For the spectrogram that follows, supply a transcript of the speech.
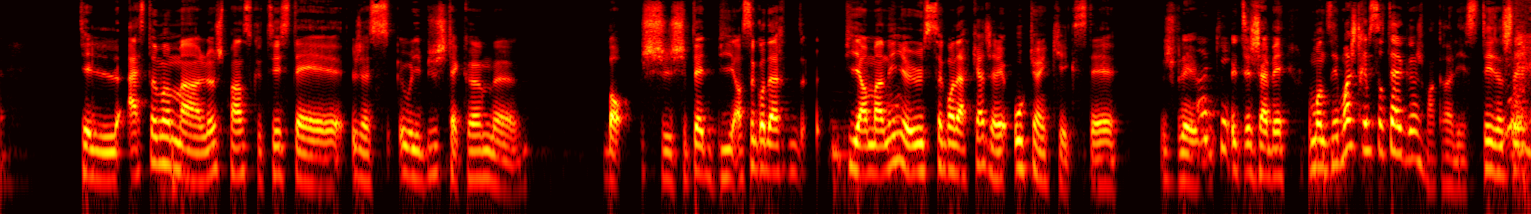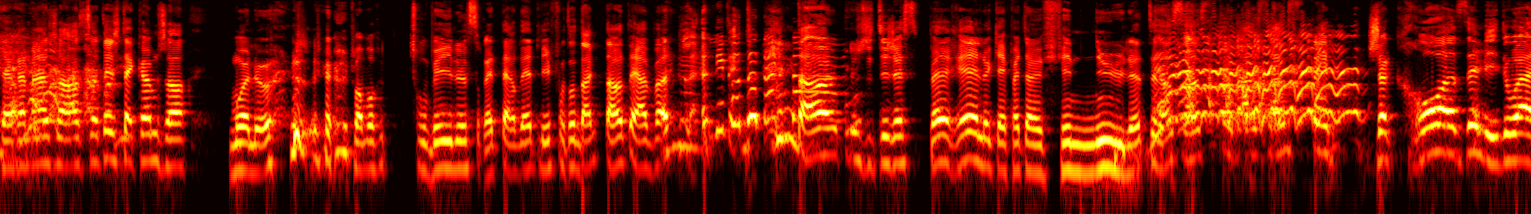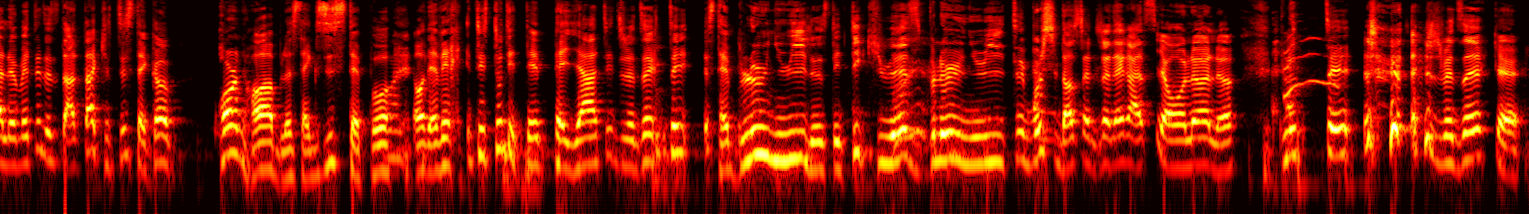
à ce moment-là, je pense que tu sais c'était au début j'étais comme euh, bon, je je suis peut-être bi en secondaire puis à un moment donné, il y a eu secondaire 4, j'avais aucun kick, c'était je voulais Ok. tu sais, j'avais le monde disait moi je tripe sur tel gars, je m'en calisse. C'était vraiment genre ça, j'étais comme genre moi là, je vais avoir trouvé là, sur internet les photos d'acteurs t'sais, avant la- Les photos sais, j'espérais là, qu'elle ait fait un film nu, là, tu sais, dans le sens, je croisais mes doigts, là, mais tu sais, dans le temps que, tu sais, c'était comme Pornhub, là, ça existait pas. Ouais. On avait, tout était payant, tu veux dire, tu sais, c'était Bleu Nuit, là, c'était TQS Bleu Nuit, tu sais, moi, je suis dans cette génération-là, là. Je veux dire que,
